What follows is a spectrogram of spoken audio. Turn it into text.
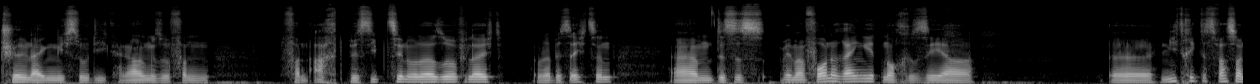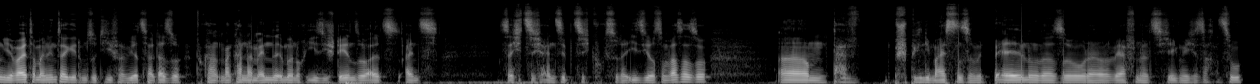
chillen eigentlich so die, keine Ahnung, so von, von 8 bis 17 oder so vielleicht. Oder bis 16. Ähm, das ist, wenn man vorne reingeht, noch sehr äh, niedrig das Wasser und je weiter man hintergeht, umso tiefer wird es halt. Also kann, man kann am Ende immer noch easy stehen, so als 1,60, 1,70 guckst du da easy aus dem Wasser so. Ähm, da spielen die meisten so mit Bällen oder so oder werfen halt sich irgendwelche Sachen zu.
